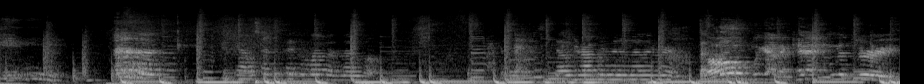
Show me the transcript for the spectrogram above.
Yeah, we'll have to pick them up and move them. Go drop them in another room. Oh, we got a cat in the tree.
